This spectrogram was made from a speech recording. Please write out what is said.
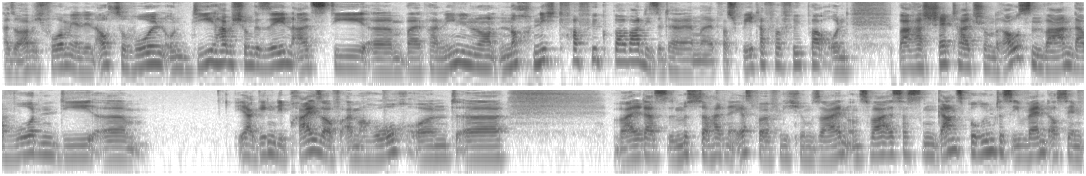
Also habe ich vor mir, den auch zu holen. Und die habe ich schon gesehen, als die äh, bei Panini noch nicht verfügbar waren. Die sind ja immer etwas später verfügbar. Und bei Hachette halt schon draußen waren, da wurden die, äh, ja, gingen die Preise auf einmal hoch. Und äh, weil das müsste halt eine Erstveröffentlichung sein. Und zwar ist das ein ganz berühmtes Event aus den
